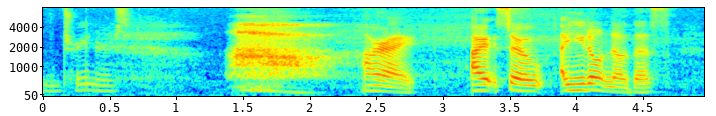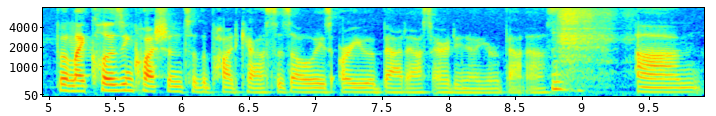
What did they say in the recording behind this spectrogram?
and trainers. All right. I so uh, you don't know this, but my closing question to the podcast is always, "Are you a badass?" I already know you're a badass. um,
